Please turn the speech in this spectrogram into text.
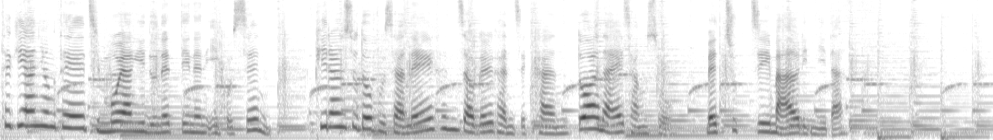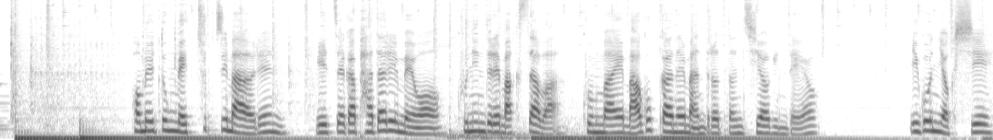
특이한 형태의 집 모양이 눈에 띄는 이곳은 피란 수도 부산의 흔적을 간직한 또 하나의 장소, 매축지 마을입니다. 범일동 매축지 마을은 일제가 바다를 메워 군인들의 막사와 군마의 마국간을 만들었던 지역인데요. 이곳 역시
